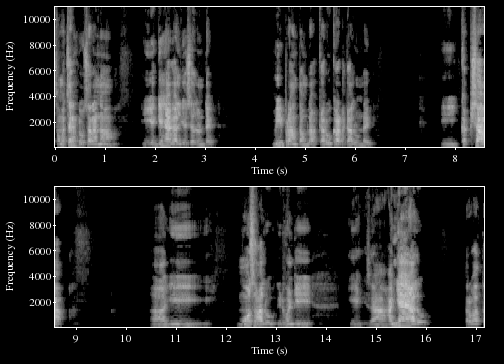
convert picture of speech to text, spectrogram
సంవత్సరానికి ఒకసారి అన్నా ఈ యజ్ఞయాగాలు చేసేది ఉంటే మీ ప్రాంతంలో కరువు కాటకాలు ఉండయి. ఈ కక్ష ఈ మోసాలు ఇటువంటి ఈ అన్యాయాలు తర్వాత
